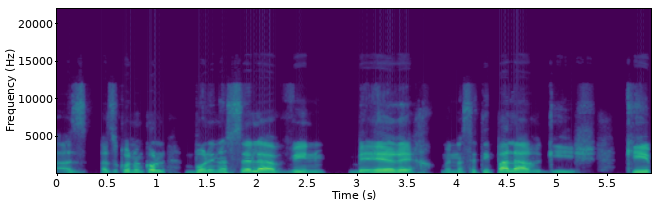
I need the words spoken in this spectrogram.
אז, אז קודם כל, בוא ננסה להבין בערך, מנסה טיפה להרגיש, כי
